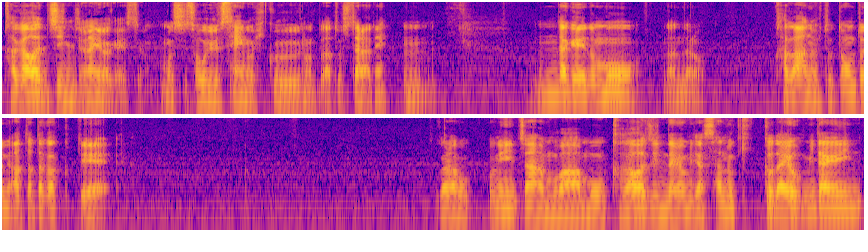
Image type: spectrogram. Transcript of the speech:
香川人じゃないわけですよ。もしそういう線を引くのだとしたらね。うん。だけれどもなんだろう。香川の人って本当に温かくて。だからお兄ちゃんはもう香川人だよみたいな讃岐っ子だよみたい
